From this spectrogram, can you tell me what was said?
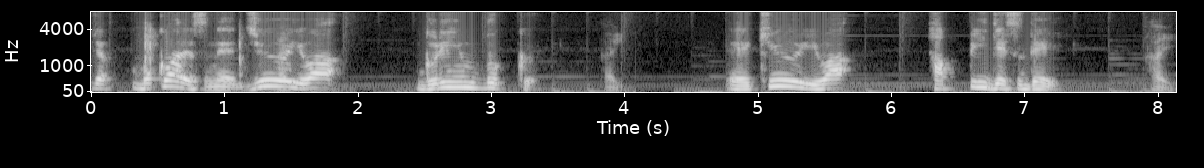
じゃあ、僕はですね、10位はグリーンブック。はい。えー9位はハッピーデスデイ。はい。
